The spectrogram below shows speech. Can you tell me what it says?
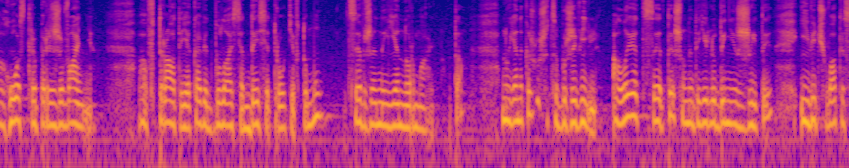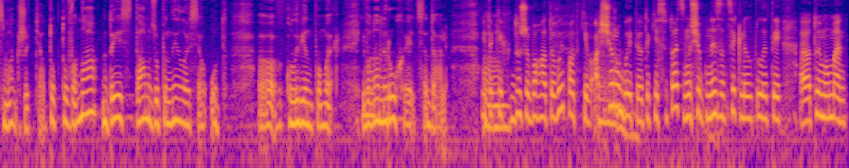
гостре переживання втрати, яка відбулася 10 років тому, це вже не є нормально. Ну я не кажу, що це божевілля, але це те, що не дає людині жити і відчувати смак життя. Тобто вона десь там зупинилася, от е, коли він помер, і Ну, вона не рухається далі. І таких дуже багато випадків. А що робити у такій ситуації? Ну щоб не зациклити е, той момент.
